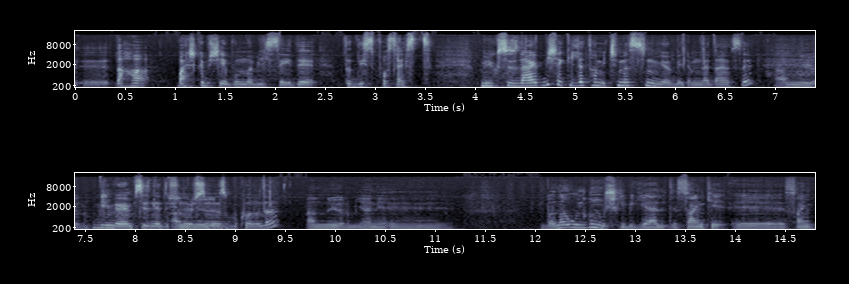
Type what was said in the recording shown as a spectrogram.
e, daha başka bir şey bulunabilseydi. The Dispossessed. Mülksüzler bir şekilde tam içime sinmiyor benim nedense. Anlıyorum. Bilmiyorum siz ne düşünürsünüz Anlıyorum. bu konuda. Anlıyorum yani e, bana uygunmuş gibi geldi. Sanki e, sanki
